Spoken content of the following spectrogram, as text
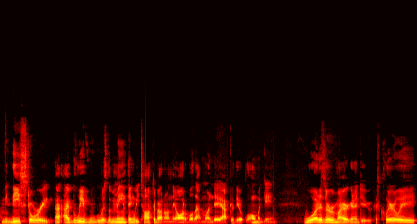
I mean, the story, I, I believe, was the main thing we talked about on the Audible that Monday after the Oklahoma game. What is Urban Meyer going to do? Because clearly,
